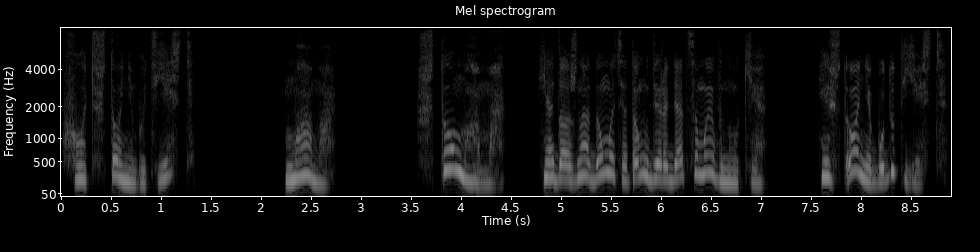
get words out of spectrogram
Хоть что-нибудь есть? Мама. Что, мама? Я должна думать о том, где родятся мои внуки. И что они будут есть.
